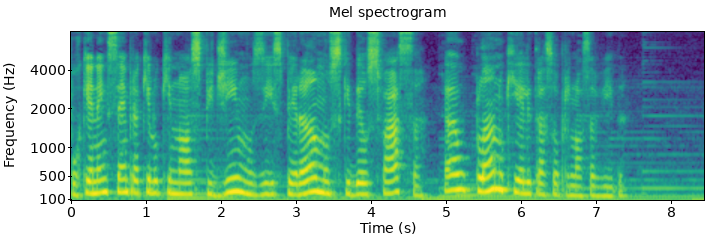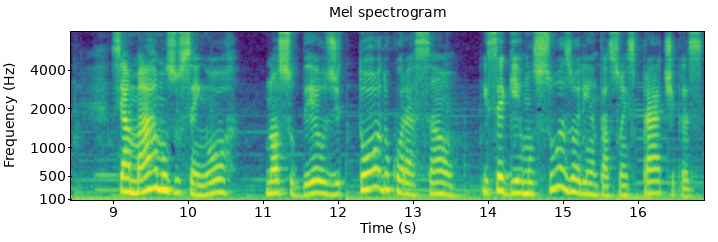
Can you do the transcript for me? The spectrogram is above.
porque nem sempre aquilo que nós pedimos e esperamos que Deus faça é o plano que Ele traçou para a nossa vida. Se amarmos o Senhor, nosso Deus, de todo o coração e seguirmos Suas orientações práticas,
